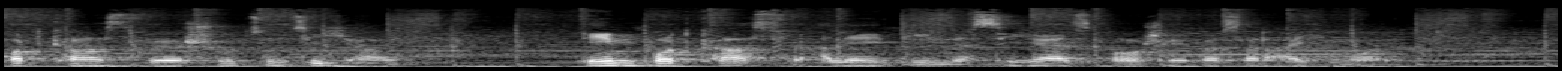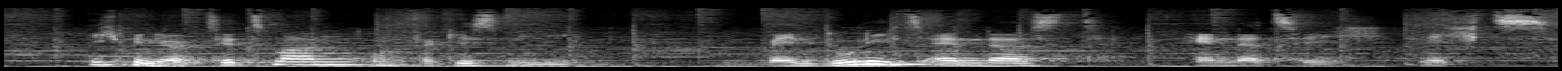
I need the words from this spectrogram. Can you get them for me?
Podcast für Schutz und Sicherheit. Dem Podcast für alle, die in der Sicherheitsbranche etwas erreichen wollen. Ich bin Jörg Zitzmann und vergiss nie, wenn du nichts änderst, ändert sich nichts.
